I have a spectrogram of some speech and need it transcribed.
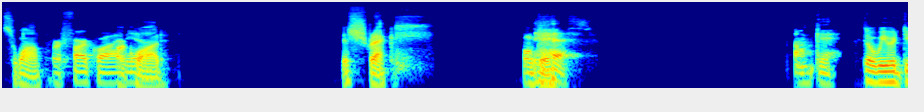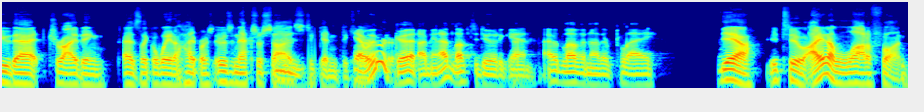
swamp Or Farquaad. or yeah. The Shrek. Okay. Yes. Okay. So we would do that driving as like a way to hype our. It was an exercise to get into Mm. Yeah, we were good. I mean, I'd love to do it again. I would love another play. Yeah, me too. I had a lot of fun.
